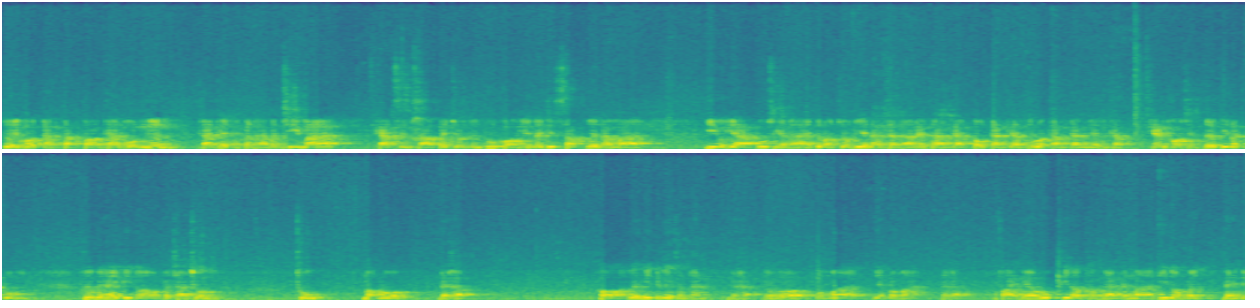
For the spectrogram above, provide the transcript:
โดยเฉพาะการตัดตอนการโอนเงิน การแก้ไขปัญหาบัญชีม้า การสืบสาวไปจนถึงผู้ก่อเหตุและยึดทรัพย์เพื่อนำมาเยียวยาผู้เสียหายตลอดจนพิจารณาจัดหาในทางการป้องกันการธุรกรรมการเงินกับแก๊งคอเซ็นเตอร์ที่รัดกุม เพื่อไม่ให้พี่น้องประชาชนถูกหลอกลวงนะครับ ก็เรื่องนี้เป็นเรื่องสำคัญนะครับ แล้วก็ผมว่าอย่าประมาทนะครับ ฝ่ายแนวรุกที่เราทำงานกันมาที่ลงไปในใน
